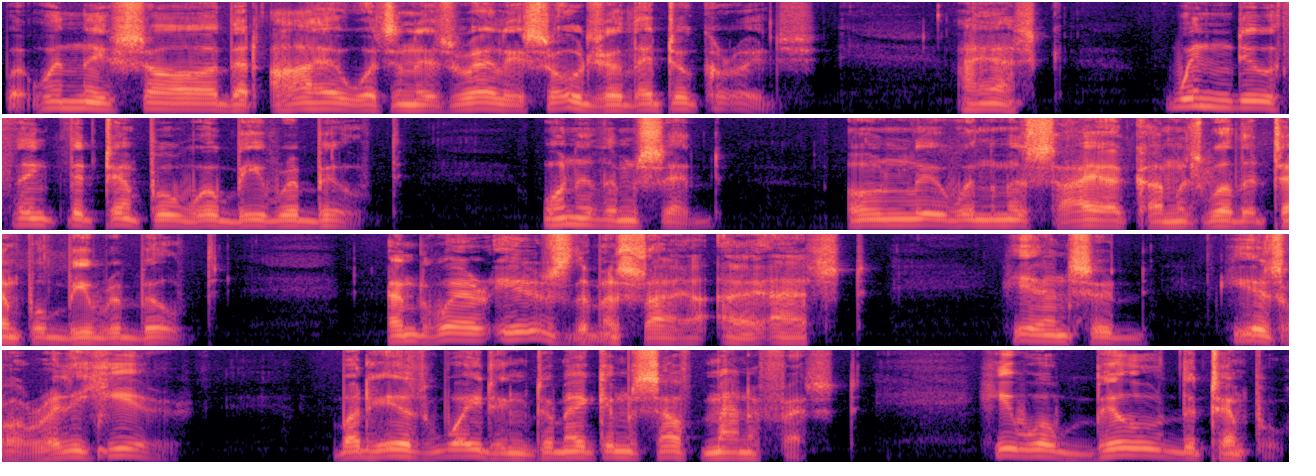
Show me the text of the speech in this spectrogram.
but when they saw that I was an Israeli soldier, they took courage. I asked, When do you think the temple will be rebuilt? One of them said, Only when the Messiah comes will the temple be rebuilt. And where is the Messiah? I asked. He answered, He is already here, but he is waiting to make himself manifest. He will build the temple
